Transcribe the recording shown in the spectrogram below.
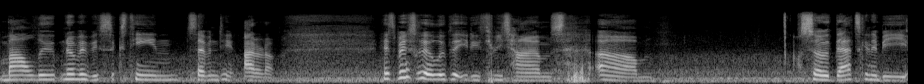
mile loop, no maybe 16, 17, I don't know it's basically a loop that you do three times. Um, so that's going to be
